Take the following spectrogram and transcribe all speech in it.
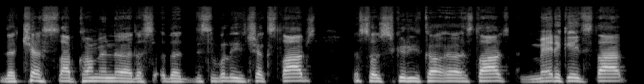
The checks stop coming. Uh, the, the disability check stops the Social Security uh, stops, Medicaid stops,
